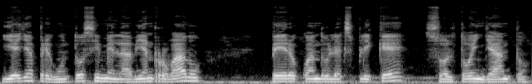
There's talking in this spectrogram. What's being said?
y ella preguntó si me la habían robado. Pero cuando le expliqué, soltó en llanto.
